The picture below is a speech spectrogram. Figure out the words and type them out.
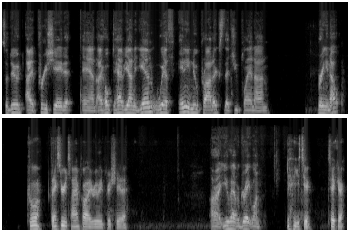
So, dude, I appreciate it, and I hope to have you on again with any new products that you plan on bringing out. Cool. Thanks for your time, Paul. I really appreciate it. All right. You have a great one. Yeah, you too. Take care.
